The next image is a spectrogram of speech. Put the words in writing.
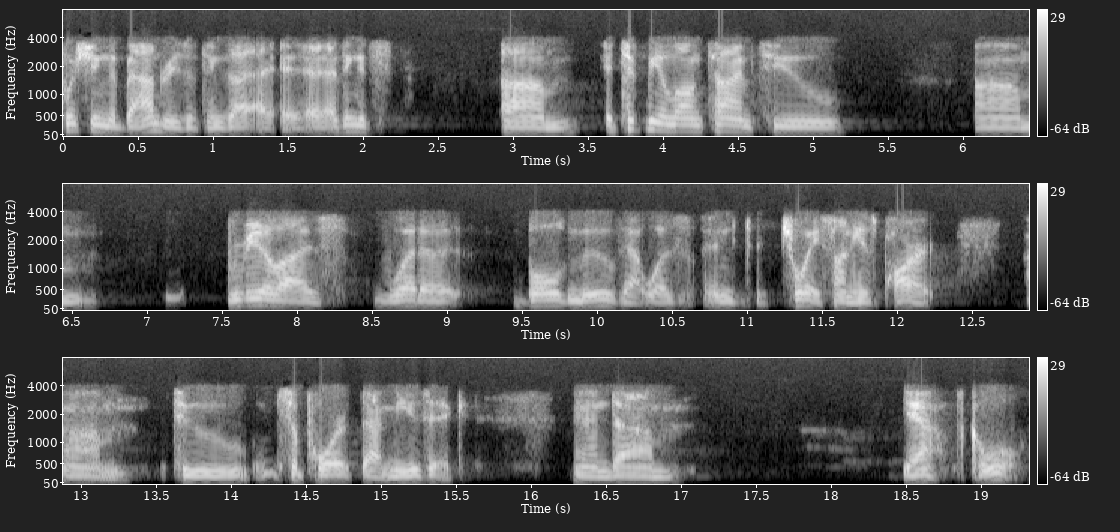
pushing the boundaries of things. I I, I think it's um, it took me a long time to um, realize what a bold move that was and choice on his part. Um, to support that music. And um, yeah, it's cool.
